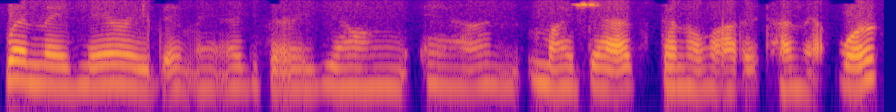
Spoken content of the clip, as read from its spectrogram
when they married, they married very young, and my dad spent a lot of time at work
